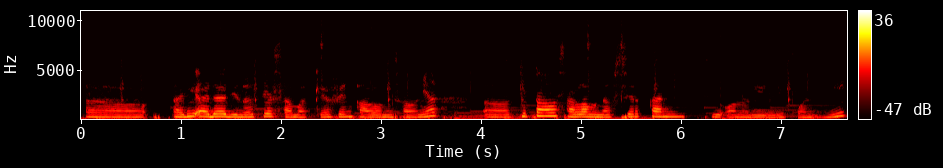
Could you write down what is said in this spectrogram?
Uh, tadi ada di notice sama Kevin kalau misalnya uh, kita salah menafsirkan you only live one ini,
